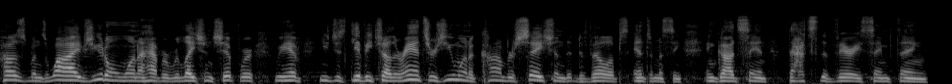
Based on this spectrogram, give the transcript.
husbands, wives, you don't want to have a relationship where we have you just give each other answers. You want a conversation that develops intimacy. And God's saying, that's the very same thing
